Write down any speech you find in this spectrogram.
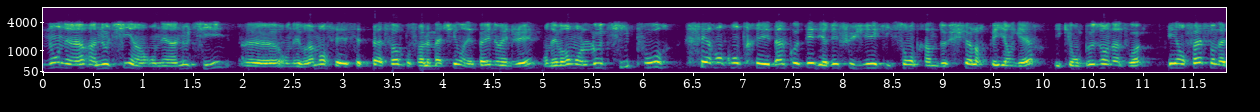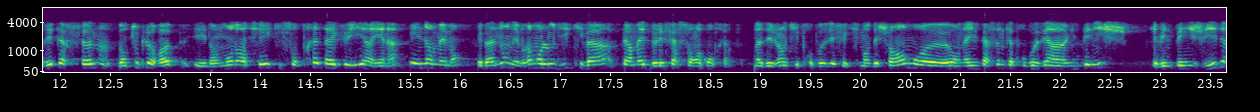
nous, on est un, outil. Hein. On est un outil. Euh, on est vraiment cette plateforme pour faire le matching. On n'est pas une ONG. On est vraiment l'outil pour faire rencontrer d'un côté des réfugiés qui sont en train de fuir leur pays en guerre et qui ont besoin d'un toit. Et en face, on a des personnes dans toute l'Europe et dans le monde entier qui sont prêtes à accueillir. Il y en a énormément. Et ben nous, on est vraiment l'outil qui va de les faire se rencontrer. On a des gens qui proposent effectivement des chambres. Euh, on a une personne qui a proposé une péniche il y avait une péniche vide.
